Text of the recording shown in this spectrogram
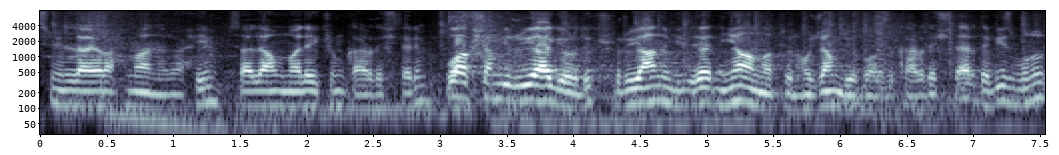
Bismillahirrahmanirrahim. Selamun aleyküm kardeşlerim. Bu akşam bir rüya gördük. Rüyanı bize niye anlatıyorsun hocam diyor bazı kardeşler de biz bunu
